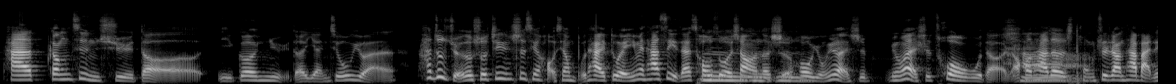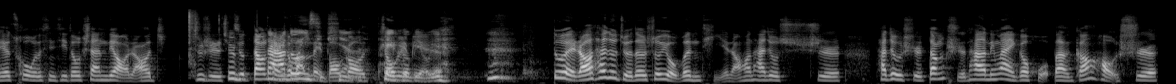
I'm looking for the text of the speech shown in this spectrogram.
他刚进去的一个女的研究员。他就觉得说这件事情好像不太对，因为他自己在操作上的时候永远是永远是错误的。然后他的同事让他把这些错误的信息都删掉，然后就是就当成一个完美报告交给别人。对，然后他就觉得说有问题，然后他就是他就是当时他的另外一个伙伴刚好是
